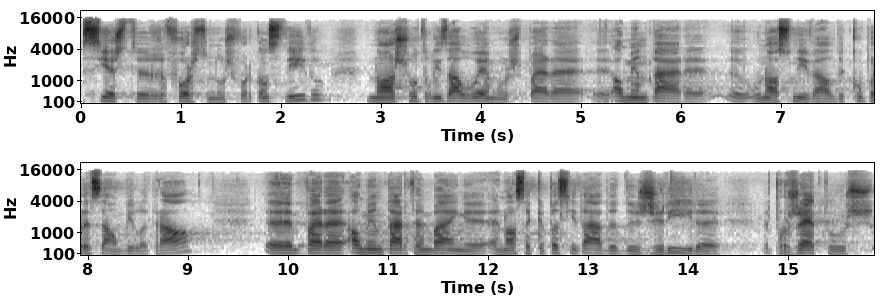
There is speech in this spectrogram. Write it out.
Se este reforço nos for concedido, nós utilizá-lo-emos para uh, aumentar o nosso nível de cooperação bilateral, eh, para aumentar também eh, a nossa capacidade de gerir eh, projetos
